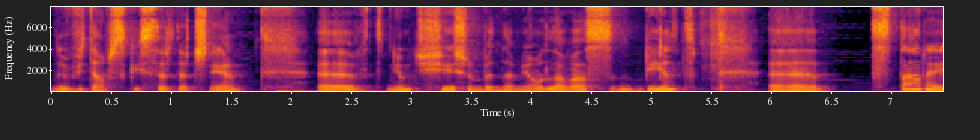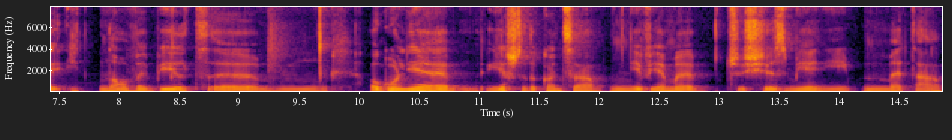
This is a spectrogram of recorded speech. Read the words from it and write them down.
witam wszystkich serdecznie. E, w dniu dzisiejszym będę miał dla Was build. E, stary i nowy build. E, mm, ogólnie jeszcze do końca nie wiemy, czy się zmieni meta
